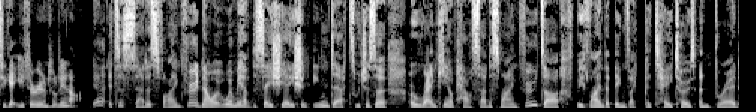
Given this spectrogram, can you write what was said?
to get you through until dinner. Yeah, it's a satisfying food. Now, when we have the satiation index, which is a, a ranking of how satisfying foods are, we find that things like potatoes and bread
